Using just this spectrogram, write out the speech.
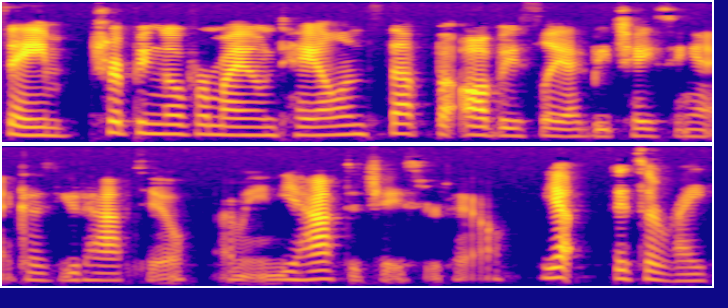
Same. tripping over my own tail and stuff, but obviously I'd be chasing it because you'd have to. I mean, you have to chase your tail. Yep, it's a right.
